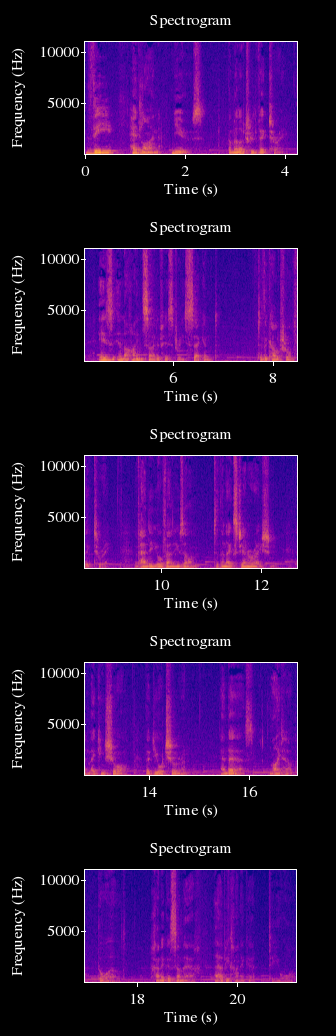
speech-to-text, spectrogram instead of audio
the headline news, the military victory, is in the hindsight of history second to the cultural victory of handing your values on to the next generation and making sure that your children and theirs light up the world. Chanukah Sameach, a happy Chanukah to you all.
